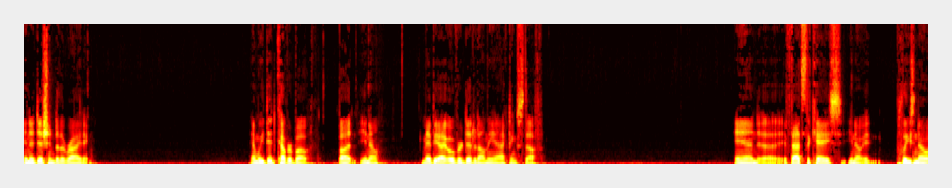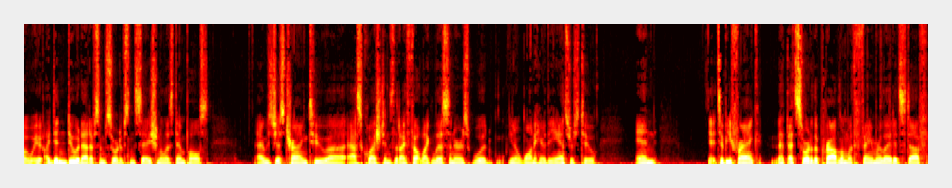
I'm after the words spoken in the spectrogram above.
in addition to the writing. And we did cover both, but, you know, maybe I overdid it on the acting stuff. And uh, if that's the case, you know, it, please know I didn't do it out of some sort of sensationalist impulse. I was just trying to uh, ask questions that I felt like listeners would, you know, want to hear the answers to. And to be frank, that that's sort of the problem with fame related stuff.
